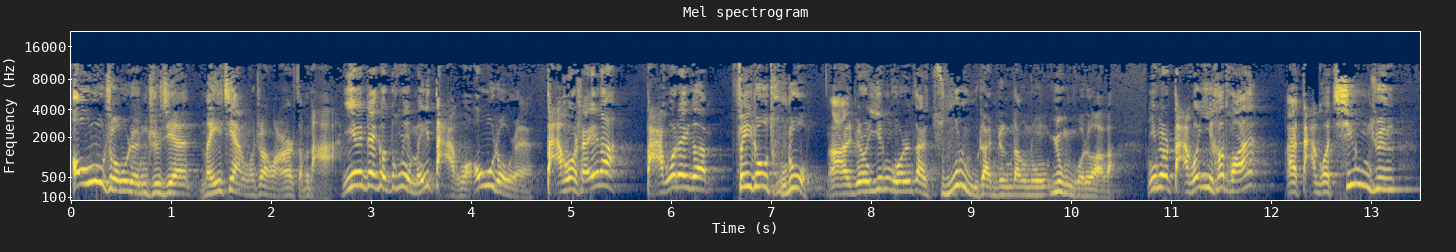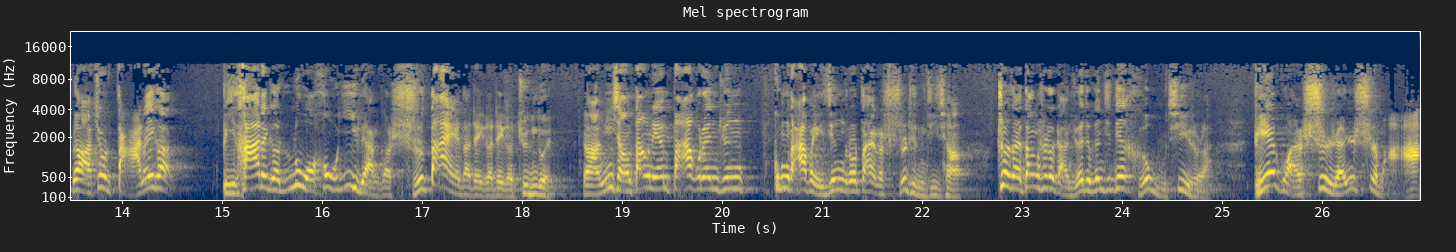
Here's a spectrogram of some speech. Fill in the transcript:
欧洲人之间没见过这玩意儿怎么打，因为这个东西没打过欧洲人，打过谁呢？打过这个非洲土著啊，你比如说英国人在祖鲁战争当中用过这个，你比如打过义和团，哎，打过清军是吧？就是打那个比他这个落后一两个时代的这个这个军队啊？你想当年八国联军。攻打北京的时候带了十挺机枪，这在当时的感觉就跟今天核武器似的。别管是人是马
